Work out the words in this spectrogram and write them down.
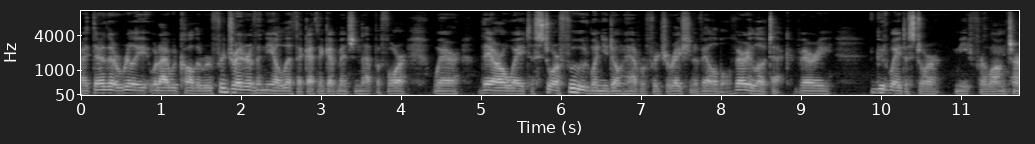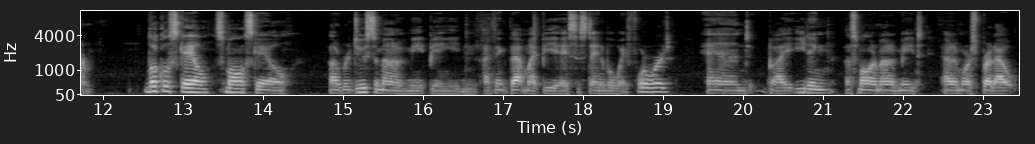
Right? They're the really what I would call the refrigerator of the Neolithic. I think I've mentioned that before, where they are a way to store food when you don't have refrigeration available. Very low tech, very good way to store meat for long term. Local scale, small scale, a reduced amount of meat being eaten. I think that might be a sustainable way forward. And by eating a smaller amount of meat at a more spread out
